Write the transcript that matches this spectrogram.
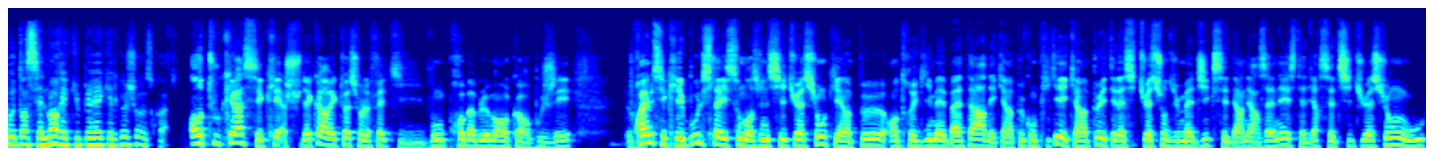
potentiellement récupérer quelque chose, quoi. En tout cas, c'est clair. Je suis d'accord avec toi sur le fait qu'ils vont probablement encore bouger. Le problème, c'est que les Bulls, là, ils sont dans une situation qui est un peu, entre guillemets, bâtarde et qui est un peu compliquée et qui a un peu été la situation du Magic ces dernières années, c'est-à-dire cette situation où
